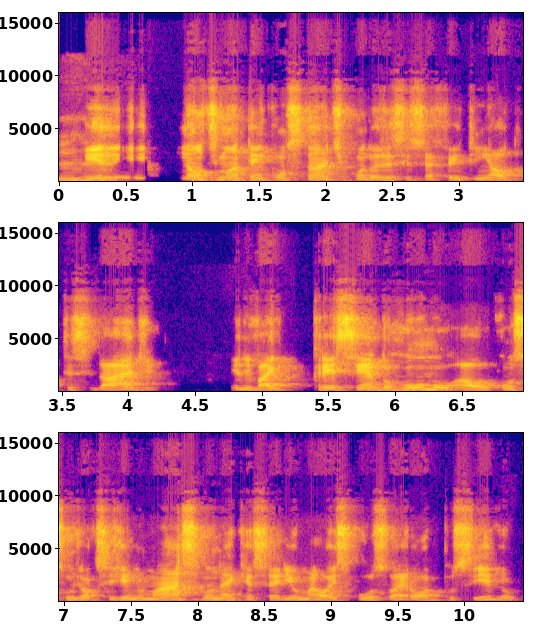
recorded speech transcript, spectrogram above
uhum. ele não se mantém constante quando o exercício é feito em alta intensidade, ele vai crescendo rumo ao consumo de oxigênio máximo, né, que seria o maior esforço aeróbico possível.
